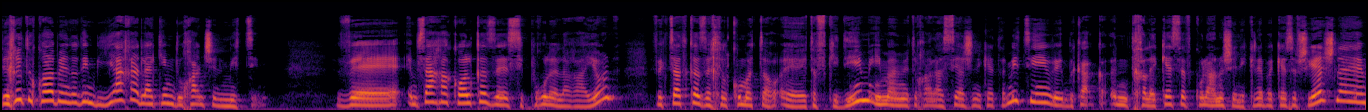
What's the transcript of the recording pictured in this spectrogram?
והחליטו כל הבני דודים ביחד להקים דוכן של מיצים. והם סך הכל כזה סיפרו לי על הרעיון, וקצת כזה חילקו מטר, אה, תפקידים, אמא באמת תוכל להסיע שנקנה את המיצים, ונתחלק כסף כולנו שנקנה בכסף שיש להם,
